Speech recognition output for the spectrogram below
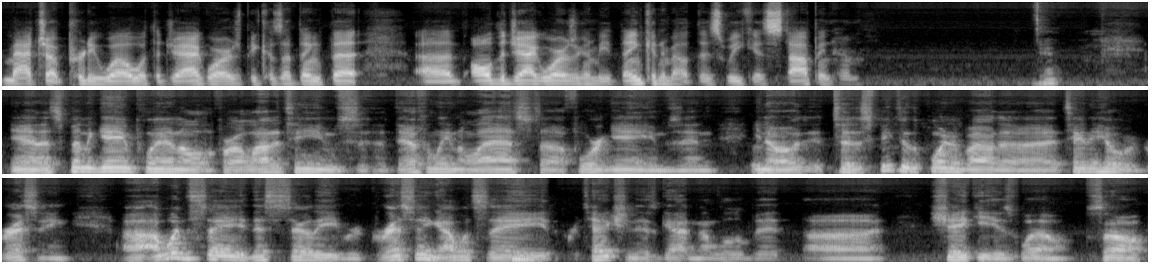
match up pretty well with the Jaguars because I think that uh, all the Jaguars are going to be thinking about this week is stopping him. Yeah. Yeah, that's been the game plan for a lot of teams, definitely in the last uh, four games. And you know, to speak to the point about uh, Tannehill regressing, uh, I wouldn't say necessarily regressing. I would say hmm. the protection has gotten a little bit uh, shaky as well. So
